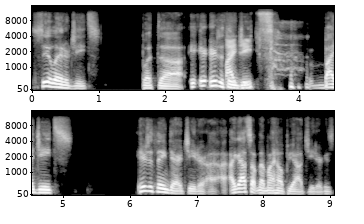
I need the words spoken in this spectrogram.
see you later, Jeets. But uh, here's the thing, Jeets. Bye, Jeets. here's the thing, Derek Jeter. I, I got something that might help you out, Jeter, because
